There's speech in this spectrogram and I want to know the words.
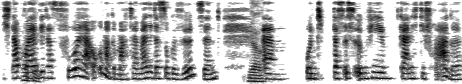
Ich glaube, okay. weil wir das vorher auch immer gemacht haben, weil sie das so gewöhnt sind. Ja. Ähm, und das ist irgendwie gar nicht die Frage.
